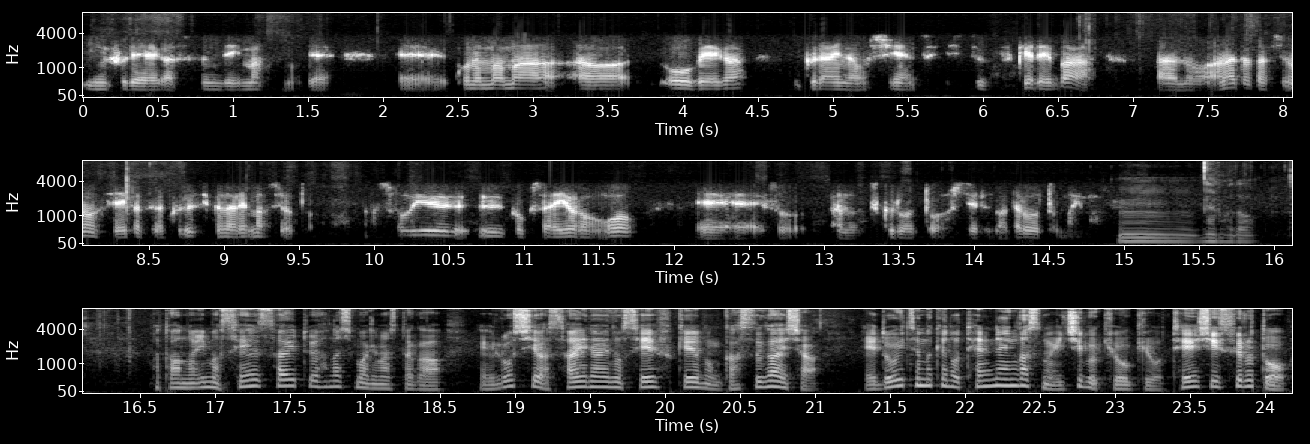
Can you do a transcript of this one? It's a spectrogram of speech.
インフレが進んでいますので、えー、このままあ欧米がウクライナを支援し続ければあの、あなたたちの生活が苦しくなりますよと、そういう国際世論を、えー、そうあの作ろうとしているのだろうと思います。うんなるほどまたあの今、制裁という話もありましたが、ロシア最大の政府系のガス会社、ドイツ向けの天然ガスの一部供給を停止すると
